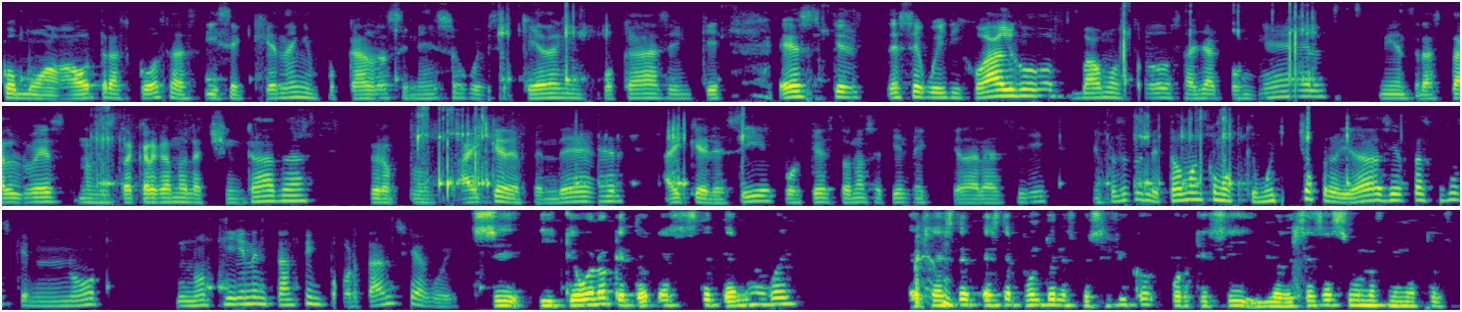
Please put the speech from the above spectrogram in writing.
como a otras cosas y se quedan enfocadas en eso, güey, se quedan enfocadas en que es que ese güey dijo algo, vamos todos allá con él, mientras tal vez nos está cargando la chingada, pero pues hay que defender, hay que decir porque esto no se tiene que quedar así. Entonces le toman como que mucha prioridad a ciertas cosas que no, no tienen tanta importancia, güey. Sí, y qué bueno que tocas este tema, güey. O sea, este, este punto en específico, porque sí, lo decías hace unos minutos.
